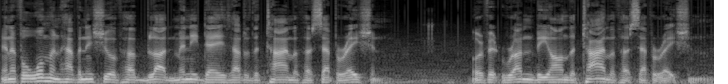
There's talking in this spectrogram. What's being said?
And if a woman have an issue of her blood many days out of the time of her separation, or if it run beyond the time of her separation,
